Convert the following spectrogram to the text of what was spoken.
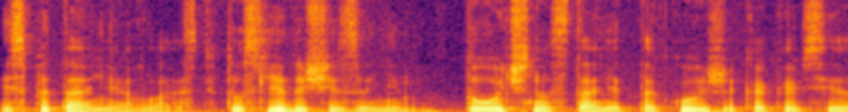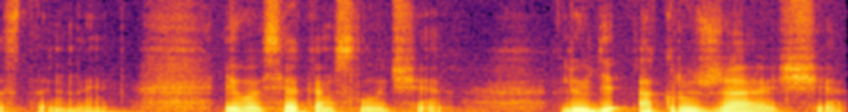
испытания власти, то следующий за ним точно станет такой же, как и все остальные. И во всяком случае люди, окружающие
